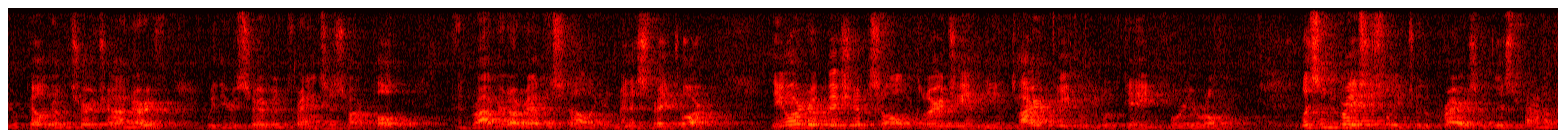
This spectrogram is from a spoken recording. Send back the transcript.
your pilgrim church on earth with your servant Francis, our Pope, and Robert, our apostolic administrator, the order of bishops, all the clergy, and the entire people you have gained for your own. Listen graciously to the prayers of this family,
